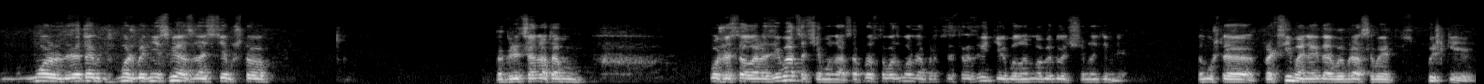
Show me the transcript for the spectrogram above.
может, это может быть не связано с тем, что, как говорится, она там позже стала развиваться, чем у нас, а просто, возможно, процесс развития был намного дольше, чем на Земле. Потому что Проксима иногда выбрасывает вспышки,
